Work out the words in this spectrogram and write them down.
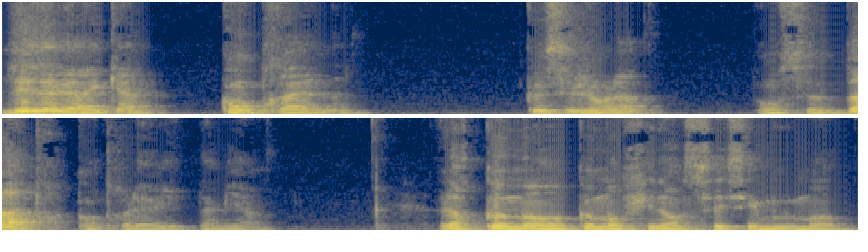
les Américains comprennent que ces gens-là vont se battre contre les Vietnamiens. Alors comment, comment financer ces mouvements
